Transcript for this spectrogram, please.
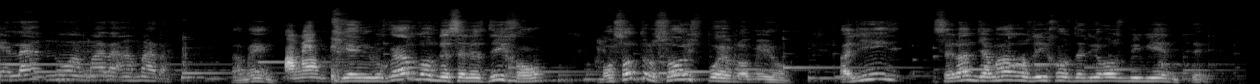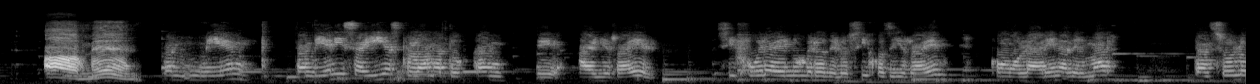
a la no amada amada. Amén. Amén. Y en lugar donde se les dijo, vosotros sois pueblo mío, allí serán llamados hijos de Dios viviente. Amén. También, también Isaías clama tocante a Israel. Si fuera el número de los hijos de Israel como la arena del mar, tan solo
